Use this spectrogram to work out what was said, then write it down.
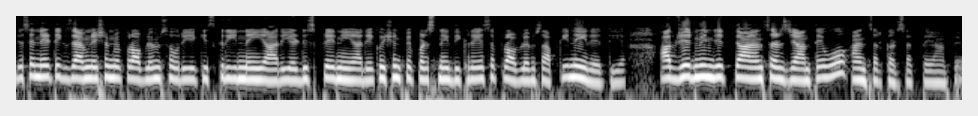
जैसे नेट एग्जामिनेशन में प्रॉब्लम्स हो रही है कि स्क्रीन नहीं आ रही है डिस्प्ले नहीं आ रही है क्वेश्चन पेपर्स नहीं दिख रहे ये प्रॉब्लम्स आपकी नहीं रहती है। आप जेनविन जितना आंसर्स जानते हैं, वो आंसर कर सकते हैं यहाँ पे।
